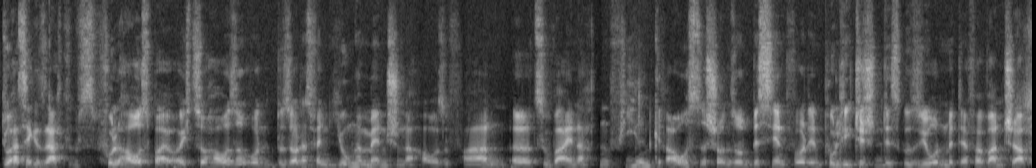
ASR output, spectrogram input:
Du hast ja gesagt, es ist Full House bei euch zu Hause und besonders wenn junge Menschen nach Hause fahren äh, zu Weihnachten, vielen graust es schon so ein bisschen vor den politischen Diskussionen mit der Verwandtschaft.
